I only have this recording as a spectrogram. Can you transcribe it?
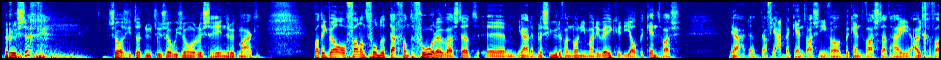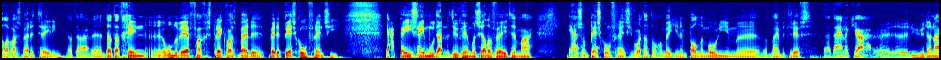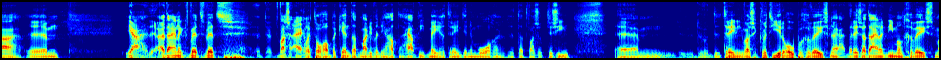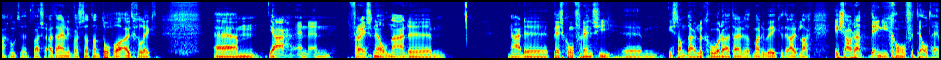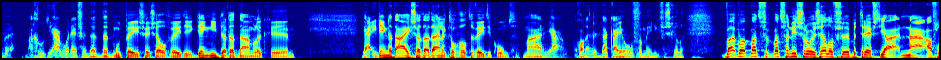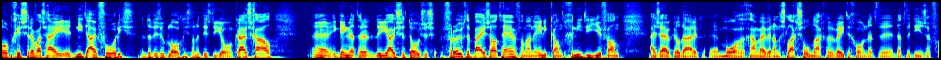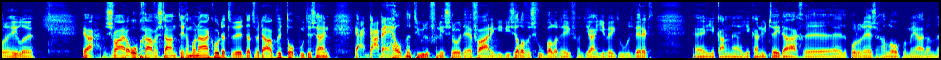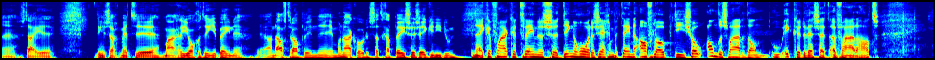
Rustig. Zoals hij tot nu toe sowieso een rustige indruk maakt. Wat ik wel opvallend vond de dag van tevoren was dat um, ja, de blessure van Nonny Madueke, die al bekend was. Ja, dat, of ja, bekend was in ieder geval. Bekend was dat hij uitgevallen was bij de training. Dat daar, uh, dat, dat geen uh, onderwerp van gesprek was bij de, bij de persconferentie. Ja, PSV moet dat natuurlijk helemaal zelf weten. Maar ja, zo'n persconferentie wordt dan toch een beetje een pandemonium uh, wat mij betreft. Uiteindelijk, ja, een uur daarna... Um, ja, uiteindelijk werd, werd, het was eigenlijk toch al bekend dat Marty, die had, hij had niet meegetraind in de morgen. Dat, was ook te zien. Um, de, training was een kwartier open geweest. Nou ja, er is uiteindelijk niemand geweest. Maar goed, het was, uiteindelijk was dat dan toch wel uitgelekt. Um, ja, en, en vrij snel na de, na de persconferentie um, is dan duidelijk geworden uiteindelijk dat Madueke eruit lag. Ik zou dat denk ik gewoon verteld hebben. Maar goed, ja, whatever. Dat, dat moet PSV zelf weten. Ik denk niet dat dat namelijk... Uh, ja, ik denk dat Ajax dat uiteindelijk toch wel te weten komt. Maar ja, gewoon, daar kan je over mening verschillen. Wat, wat, wat, Van Nistelrooy zelf uh, betreft, ja, na afloop gisteren was hij niet euforisch. En dat is ook logisch, want het is de Johan Cruijffschaal. Uh, ik denk dat er de juiste dosis vreugde bij zat. Hè? Van aan de ene kant genieten hiervan. Hij zei ook heel duidelijk, uh, morgen gaan wij weer aan de slag zondag. We weten gewoon dat we, dat we dinsdag voor een hele ja, zware opgave staan tegen Monaco. Dat we, dat we daar ook weer top moeten zijn. Ja, daarbij helpt natuurlijk Van Nistelrooy de ervaring die hij zelf als voetballer heeft. Want ja, je weet hoe het werkt. Uh, je, kan, uh, je kan nu twee dagen uh, de Polonaise gaan lopen. Maar ja, dan sta je dinsdag met magere yoghurt in je benen aan de aftrap in, in Monaco. Dus dat gaat PSV zeker niet doen. Nee, ik heb vaak trainers dingen horen zeggen meteen de afloop die zo anders waren dan hoe ik de wedstrijd ervaren had.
